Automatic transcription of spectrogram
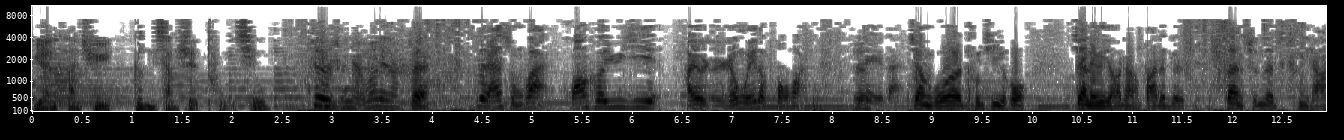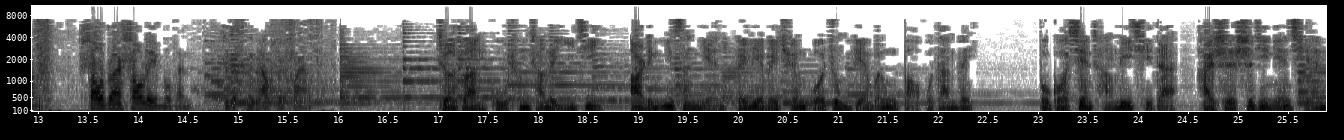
远看去更像是土丘。这是城墙吗？这个？对，自然损坏、黄河淤积，还有人为的破坏。这一带建国初期以后，建了一个窑厂，把这个暂存的城墙。烧砖烧了一部分，这个城墙毁坏了。这段古城墙的遗迹，二零一三年被列为全国重点文物保护单位。不过，现场立起的还是十几年前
